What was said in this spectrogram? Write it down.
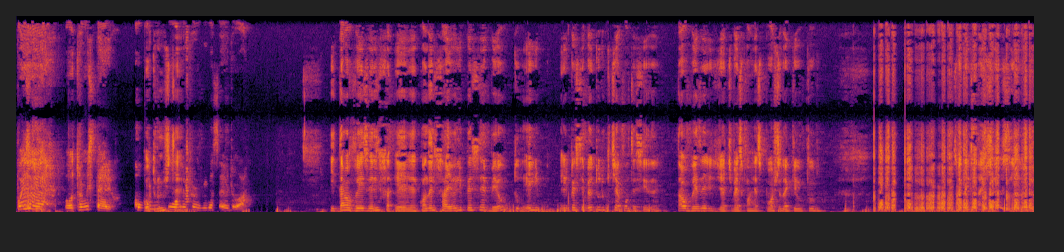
Pois é, outro mistério. Como Outro o mistério. Homem-Formiga saiu de lá? E talvez ele é, quando ele saiu ele percebeu ele ele percebeu tudo que tinha acontecido, né? Talvez ele já tivesse com a resposta daquilo tudo. Só que ele sai sozinho. né?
